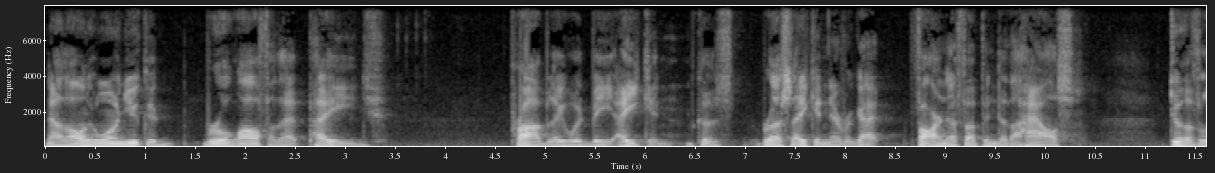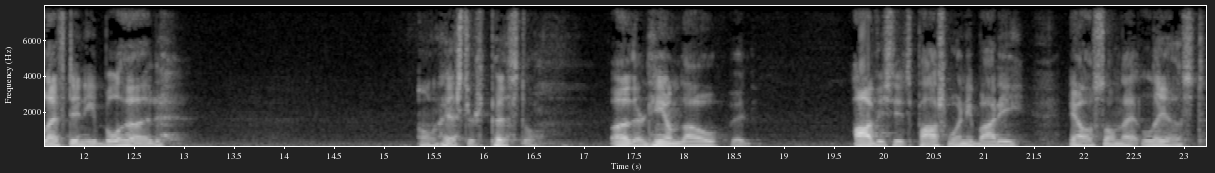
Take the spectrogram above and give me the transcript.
Now the only one you could rule off of that page probably would be Aiken because Russ Aiken never got far enough up into the house to have left any blood on Hester's pistol. Other than him, though, it, obviously it's possible anybody else on that list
